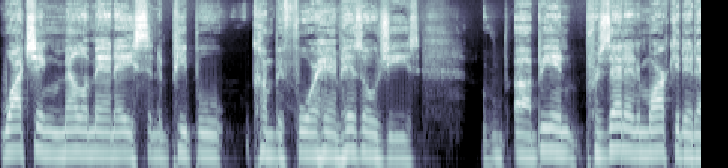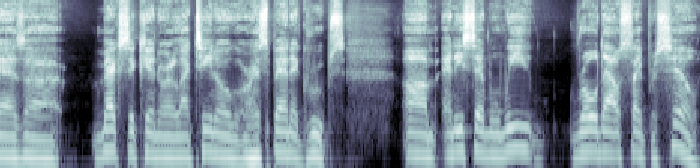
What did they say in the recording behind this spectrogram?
watching Mellow Man Ace and the people come before him, his OGs, uh, being presented and marketed as uh, Mexican or Latino or Hispanic groups. Um, and he said when we rolled out Cypress Hill,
